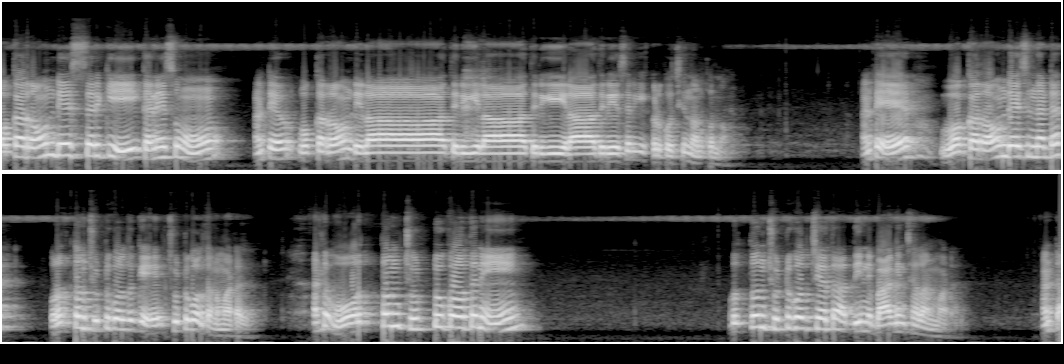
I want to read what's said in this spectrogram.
ఒక రౌండ్ వేసేసరికి కనీసం అంటే ఒక రౌండ్ ఇలా తిరిగి ఇలా తిరిగి ఇలా తిరిగేసరికి ఇక్కడికి వచ్చింది అనుకుందాం. అంటే ఒక రౌండ్ వేసిందంటే వృత్తం చుట్టుకొలతకి చుట్టుకొలత అనమాట అది. అంటే వృత్తం చుట్టుకొలతని వృత్తం చుట్టుకొలత చేత దీన్ని భాగించాలన్నమాట. అంటే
